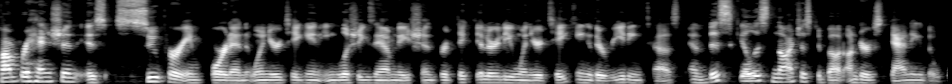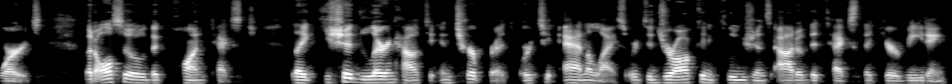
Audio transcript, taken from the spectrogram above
Comprehension is super important when you're taking an English examination, particularly when you're taking the reading test. And this skill is not just about understanding the words, but also the context. Like you should learn how to interpret or to analyze or to draw conclusions out of the text that you're reading.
